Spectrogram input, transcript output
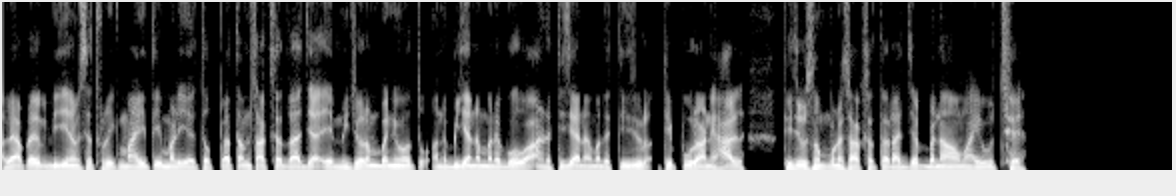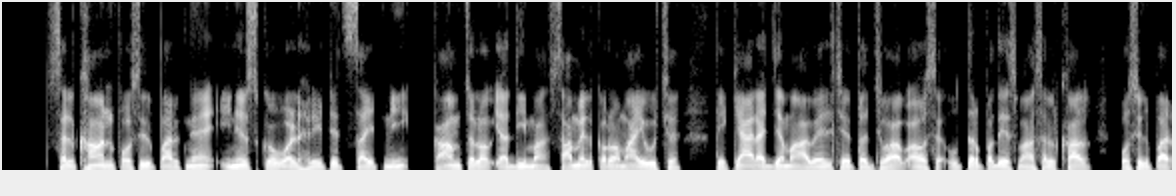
હવે આપણે બીજા વિશે થોડીક માહિતી મળીએ. તો પ્રથમ સાક્ષર રાજ્ય એ મિઝોરમ બન્યું હતું અને બીજા નંબરે ગોવા અને ત્રીજા નંબરે ત્રીજું ત્રિપુરા અને હાલ ત્રીજું સંપૂર્ણ સાક્ષરતા રાજ્ય બનાવવામાં આવ્યું છે. સલખાન ફોસિલ પાર્કને યુનેસ્કો વર્લ્ડ હેરિટેજ સાઇટની કામચલાઉ યાદીમાં સામેલ કરવામાં આવ્યું છે. તે કયા રાજ્યમાં આવેલ છે? તો જવાબ આવશે ઉત્તર પ્રદેશમાં સલખાલ ફોસિલ પાર્ક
